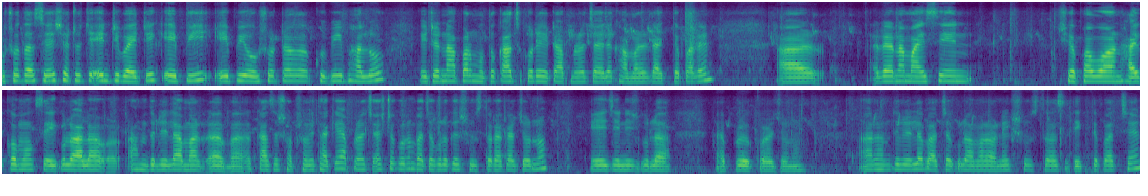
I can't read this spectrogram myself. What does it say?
ওষুধ আছে, সেটা হচ্ছে অ্যান্টিবায়োটিক এপি এপি ওষুধটা খুবই ভালো। এটা নাপার মতো কাজ করে, এটা আপনারা চাইলে খামারে রাখতে পারেন। আর রেনামাইসিন শেফাওয়ান, হাইকমক্স, এইগুলো আল্লাহ আলহামদুলিল্লাহ আমার কাছে সবসময় থাকে। আপনারা চেষ্টা করুন বাচ্চাগুলোকে সুস্থ রাখার জন্য, এই জিনিসগুলো প্রয়োগ করার জন্য। আলহামদুলিল্লাহ বাচ্চাগুলো আমার অনেক সুস্থ আছে, দেখতে পাচ্ছেন।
